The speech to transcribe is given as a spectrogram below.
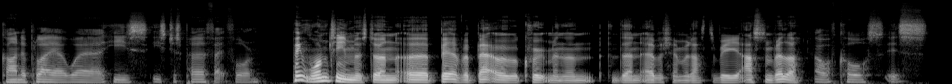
kind of player where he's he's just perfect for him. I think one team that's done a bit of a better recruitment than than Everton would have to be Aston Villa. Oh, of course. It's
